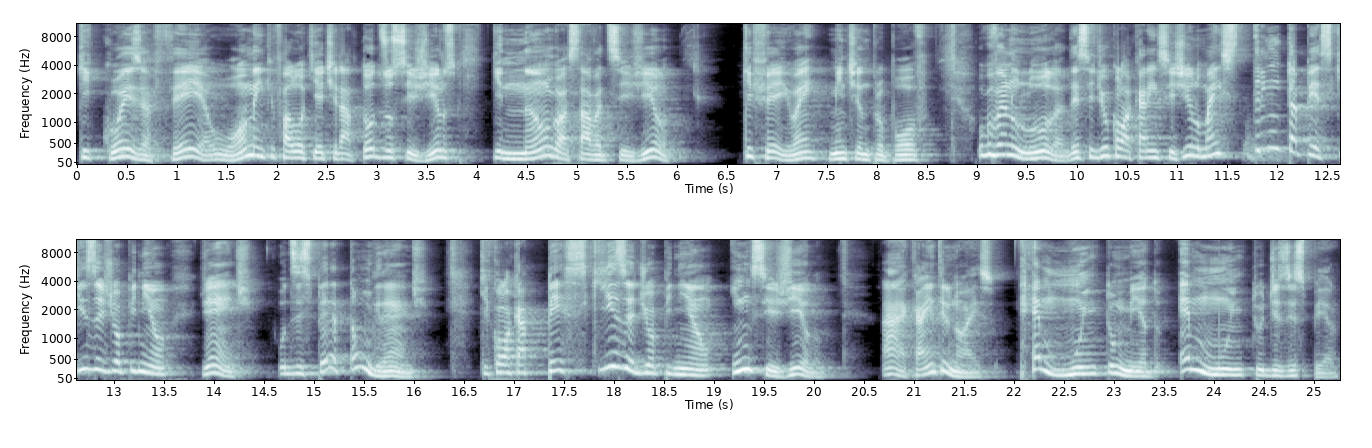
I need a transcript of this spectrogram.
Que coisa feia! O homem que falou que ia tirar todos os sigilos, que não gostava de sigilo. Que feio, hein? Mentindo para o povo. O governo Lula decidiu colocar em sigilo mais 30 pesquisas de opinião. Gente, o desespero é tão grande que colocar pesquisa de opinião em sigilo, ah, cá entre nós, é muito medo, é muito desespero.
